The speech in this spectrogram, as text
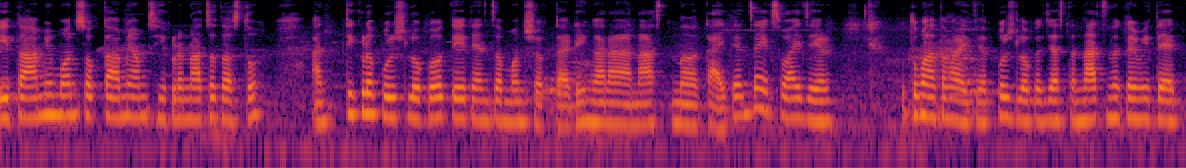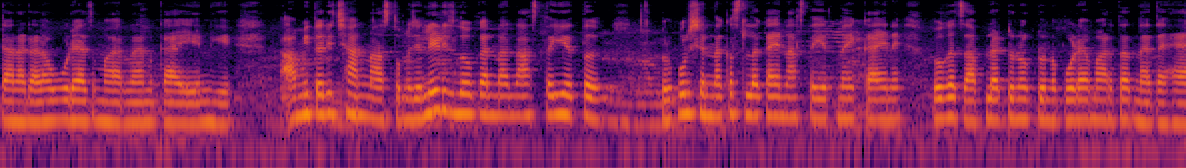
इथं आम्ही मन सोक्त आम्ही आमचं इकडं नाचत असतो. आणि तिकडं पुरुष लोक ते त्यांचं मन शकतात ढिंगाणा नाचणं काय? त्यांचं एक्स वाय झेड तुम्हाला तर माहिती आहे पुरुष लोक जास्त नाचणं कमी ते टाणाटाणा उड्याच मारणं काय हे. आम्ही तरी छान नाचतो. म्हणजे लेडीज लोकांना नाचता येतं. पण पुरुषांना कसलं काय नाचता येत नाही काय नाही. उगाच आपला टुनक टुनक उड्या मारतात नाही तर ह्या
